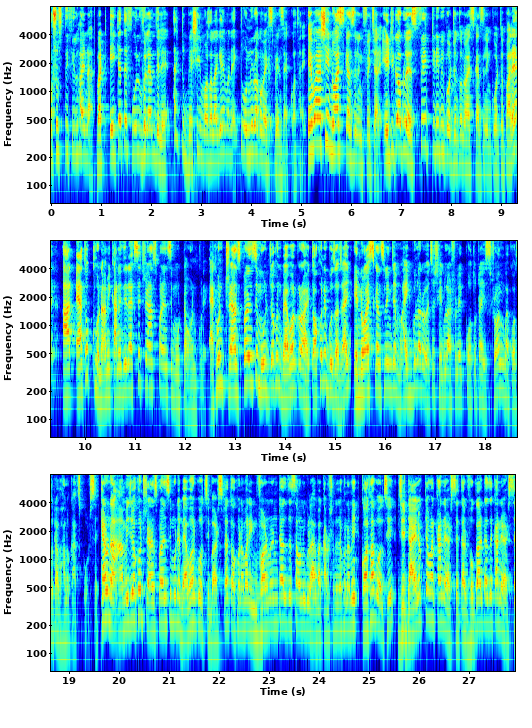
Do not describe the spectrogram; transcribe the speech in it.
অস্বস্তি ফিল হয় না বাট এইটাতে ফুল ভলিউম দিলে আর একটু বেশি মজা লাগে মানে একটু অন্যরকম এক্সপিরিয়েন্স এক কথায়। এবার আসি নয়েজ ক্যান্সেলিং ফিচার এটি ডব্লিউএস ফিফটি ডিবি পর্যন্ত নয়েজ ক্যান্সেলিং করতে পারে, আর এতক্ষণ আমি কানে দিয়ে রাখছি ট্রান্সপারেন্সি মুডটা অন করে। এখন ট্রান্সপারেন্সি মুড যখন ব্যবহার করা হয়, তখনই বোঝা যায় এই নয়েজ ক্যান্সেলিং যে মাইকগুলো রয়েছে, সেগুলো আসলে কতটা স্ট্রং বা কতটা ভালো কাজ করছে। কেননা, আমি যখন ট্রান্সপারেন্সি মুডে ব্যবহার করছি বার্সটা তখন আমার ইনভারমেন্টাল যে সাউন্ডগুলো বা কারোর সাথে যখন আমি কথা বলছি, যে ডায়লগটা আমার কানে আসছে, তার ভোকালটা যে কানে আসছে,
